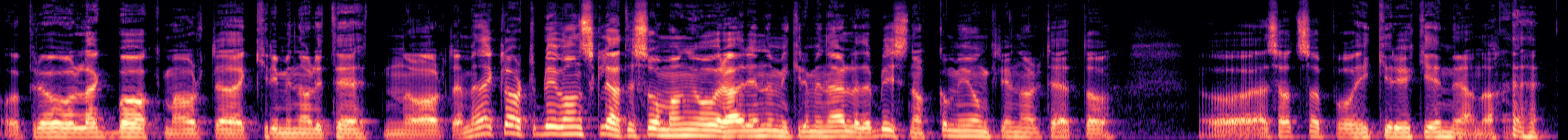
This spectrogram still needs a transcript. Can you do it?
Og prøve å legge bak meg alt det kriminaliteten og alt det. Men det er klart det blir vanskelig etter så mange år her inne med kriminelle. Det blir snakka mye om kriminalitet. og Og jeg satser på å ikke ryke inn igjen, da.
